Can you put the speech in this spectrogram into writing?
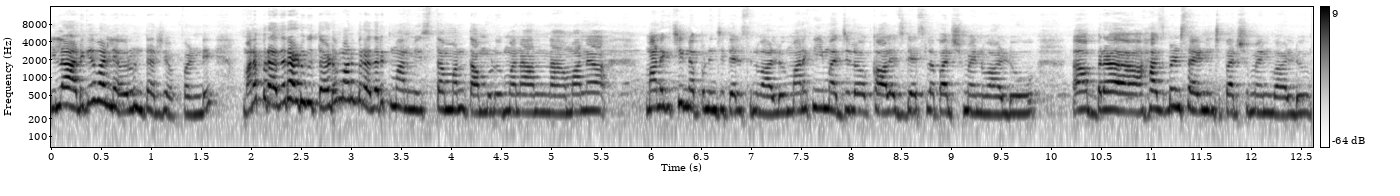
ఇలా అడిగే వాళ్ళు ఎవరు ఉంటారు చెప్పండి. మన బ్రదర్ అడుగుతాడు. మన బ్రదర్కి మనం ఇస్తాం. మన తమ్ముడు మన అన్న మన మనకి చిన్నప్పటి నుంచి తెలిసిన వాళ్ళు మనకి ఈ మధ్యలో కాలేజ్ డేస్లో పరిచయమైన వాళ్ళు బ్రా హస్బెండ్ సైడ్ నుంచి పరిచయమైన వాళ్ళు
